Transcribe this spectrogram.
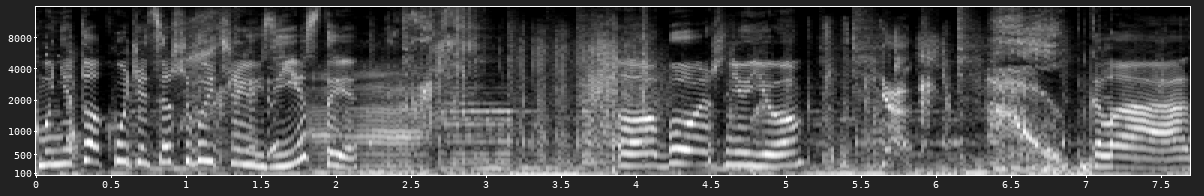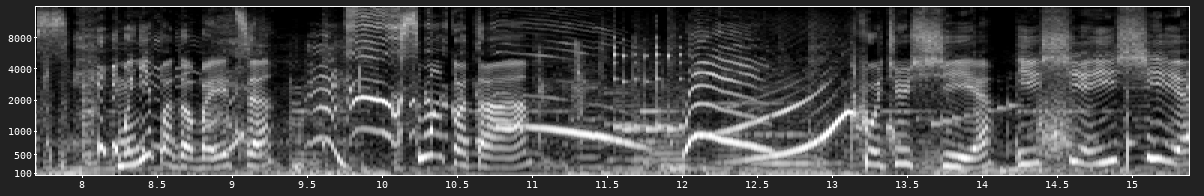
Мені так хочеться швидше їх з'їсти. Обожнюю. Клас. Мені подобається. Смакота. Хочу ще, і ще, і ще.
